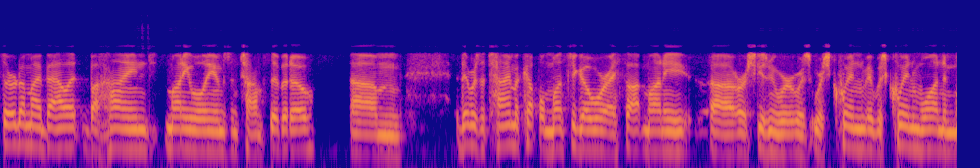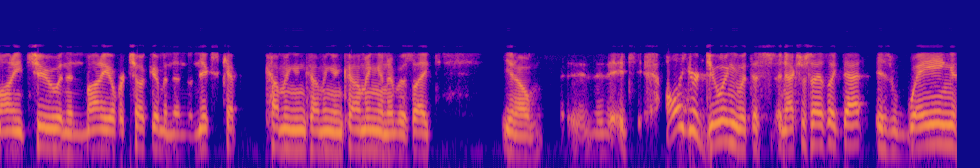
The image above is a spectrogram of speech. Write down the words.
third on my ballot behind Monty Williams and Tom Thibodeau. Um, there was a time a couple months ago where I thought Monty, uh, or excuse me, where it was, was Quin, it was Quin one and Monty two, and then Monty overtook him, and then the Knicks kept coming and coming and coming, and it was like, you know, it's all you're doing with this an exercise like that is weighing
